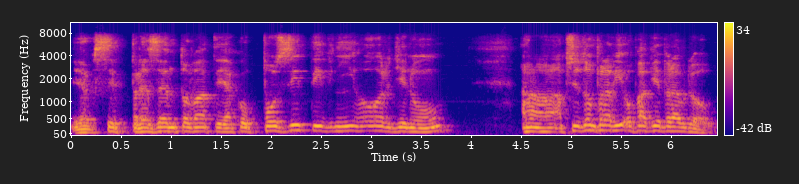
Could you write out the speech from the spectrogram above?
jak si prezentovat jako pozitivního hrdinu a, přitom pravý opak je pravdou.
